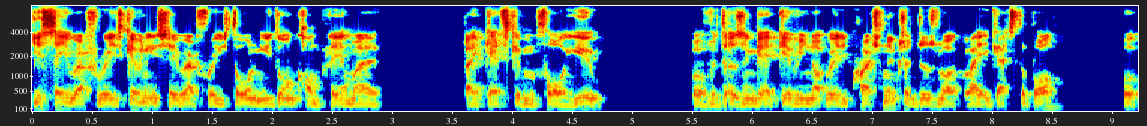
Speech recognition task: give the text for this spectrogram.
you see referees giving, you see referees don't. You don't complain where like gets given for you. But if it doesn't get given, you're not really questioning because it doesn't look like he gets the ball. But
